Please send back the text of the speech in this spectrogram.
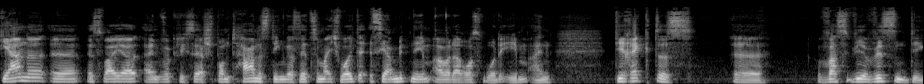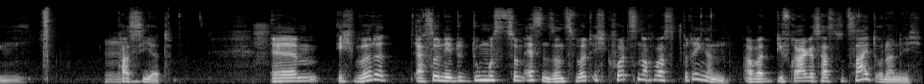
Gerne, äh, es war ja ein wirklich sehr spontanes Ding das letzte Mal. Ich wollte es ja mitnehmen, aber daraus wurde eben ein direktes, äh, was wir wissen Ding mhm. passiert. Ähm, ich würde, ach so, nee, du, du musst zum Essen, sonst würde ich kurz noch was bringen. Aber die Frage ist, hast du Zeit oder nicht?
